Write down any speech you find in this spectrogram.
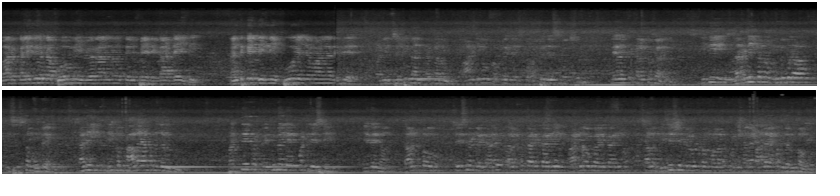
వారు కలిగి ఉన్న భూమి వివరాలను తెలిపే రికార్డే ఇది. అందుకే దీన్ని భూ యజమానుల అయితే అది చెప్పిన దాని ప్రకారం ఆర్డీఓ అప్లై చేసుకో అప్లై చేసుకోవచ్చు లేదంటే కలెక్టర్ గారు. ఇది ధరణీకరణ ముందు కూడా ఈ సిస్టమ్ ఉండేది కానీ దీంట్లో కాలయాపన జరుగుతుంది. ప్రత్యేక ట్రిబ్యునల్ ఏర్పాటు చేసి ఏదైనా దాంట్లో చేసినట్లయితే కలెక్టర్ గారికి కానీ ఆర్డీఓ గారికి కానీ చాలా బిజీ షెడ్యూల్ ఉండడం వల్ల కొన్నిసార్లు కాలయాపన జరుగుతూ ఉంటుంది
